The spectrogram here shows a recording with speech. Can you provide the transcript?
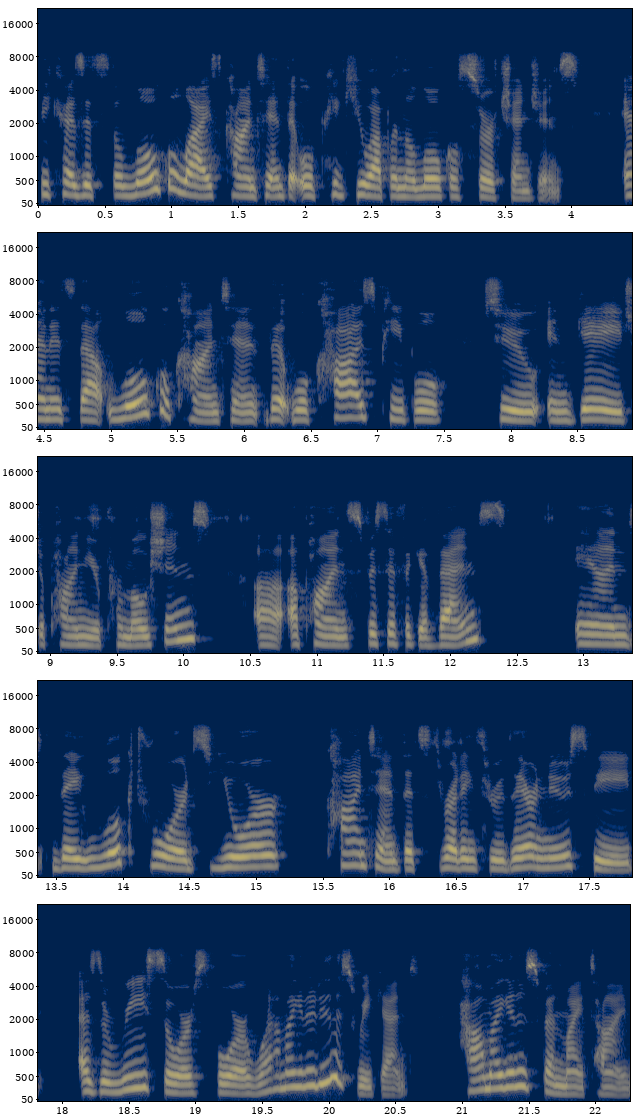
because it's the localized content that will pick you up in the local search engines. And it's that local content that will cause people to engage upon your promotions, uh, upon specific events, and they look towards your content that's threading through their newsfeed as a resource for what am I going to do this weekend? How am I going to spend my time?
